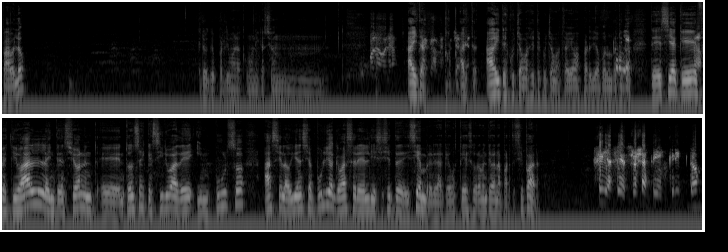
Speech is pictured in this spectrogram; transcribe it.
Pablo. Creo que perdimos la comunicación Hola, hola. Ahí está. ahí está. Ahí te escuchamos, ahí te escuchamos. Te habíamos perdido por un ratito. Te decía que el ah. festival, la intención eh, entonces que sirva de impulso hacia la audiencia pública que va a ser el 17 de diciembre, en la que ustedes seguramente van a participar. Sí, así es. Yo ya estoy inscrito.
